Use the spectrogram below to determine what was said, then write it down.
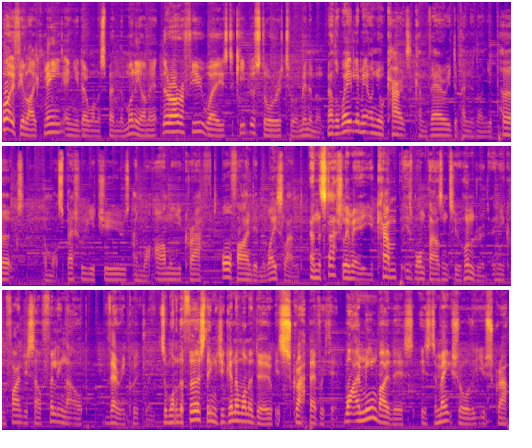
But if you're like me and you don't want to spend the money on it, there are a few ways to keep your storage to a minimum. Now the weight limit on your character can vary depending on your perks, and what special you choose, and what armor you craft, or find in the wasteland. And the stash limit at your camp is 1200, and you can find yourself filling that up very quickly. So one of the first things you're going to want to do is scrap everything. What I mean by this is to make sure that you scrap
